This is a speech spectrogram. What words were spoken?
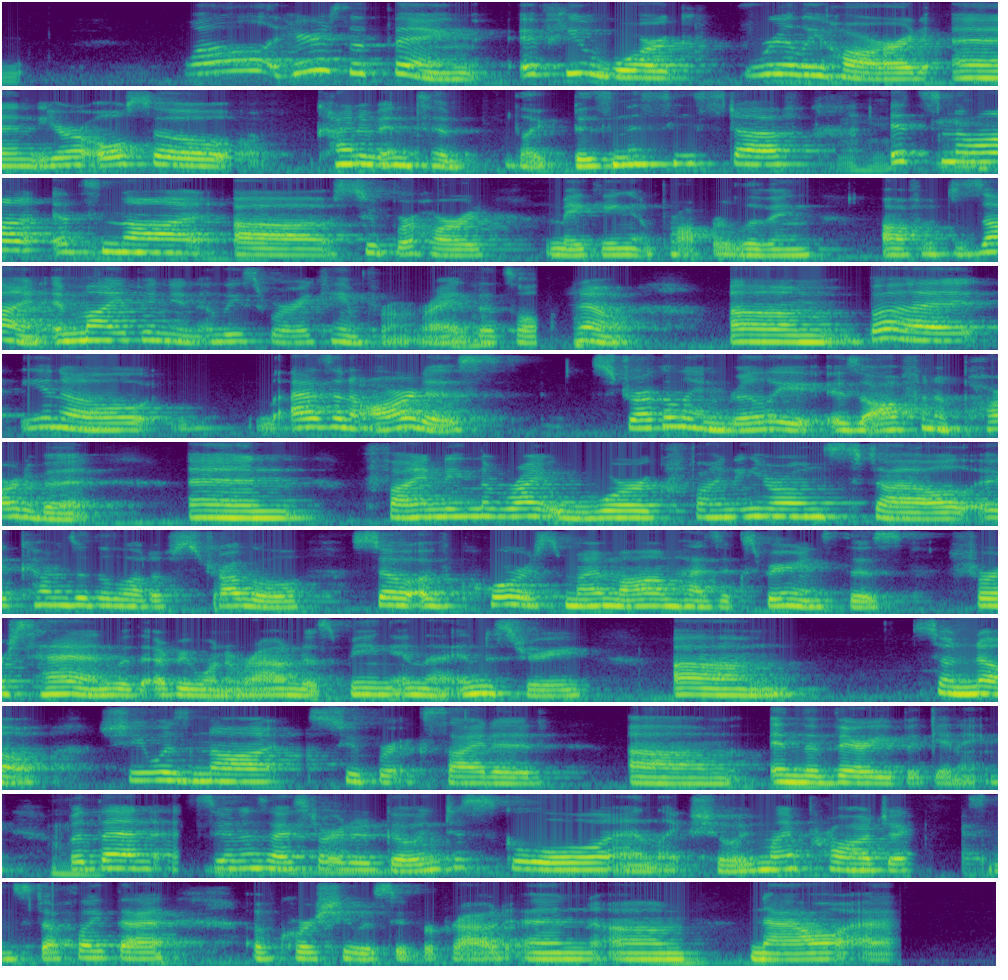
Well, here's the thing if you work really hard and you're also kind of into like businessy stuff, mm-hmm. it's not it's not uh, super hard making a proper living off of design, in my opinion, at least where I came from, right? Mm-hmm. That's all I know. Um, but, you know, as an artist, struggling really is often a part of it. And finding the right work, finding your own style, it comes with a lot of struggle. So, of course, my mom has experienced this firsthand with everyone around us being in that industry. Um, so, no, she was not super excited um, in the very beginning. Mm-hmm. But then as soon as I started going to school and like showing my projects and stuff like that, of course she was super proud. And um, now at,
